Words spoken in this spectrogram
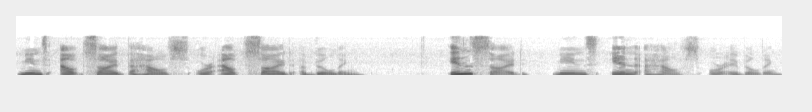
means outside the house or outside a building. Inside means in a house or a building.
